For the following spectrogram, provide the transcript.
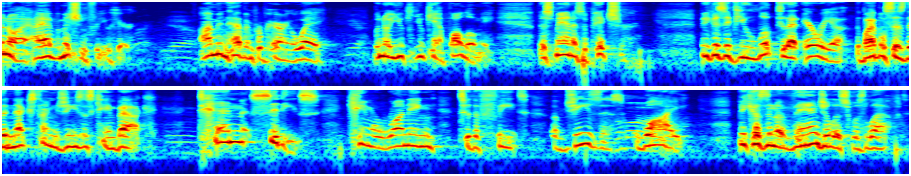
no, I, I have a mission for you here. I'm in heaven preparing a way. But no, you, you can't follow me. This man is a picture. Because if you look to that area, the Bible says the next time Jesus came back, 10 cities came running to the feet of Jesus. Why? Because an evangelist was left.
